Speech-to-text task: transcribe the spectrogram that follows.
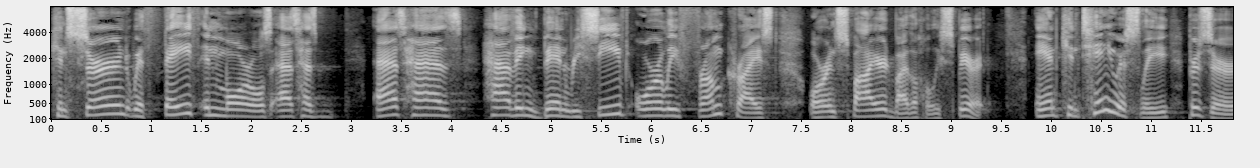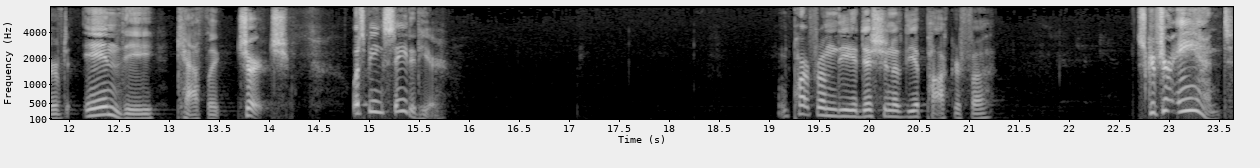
concerned with faith and morals as has, as has having been received orally from Christ or inspired by the Holy Spirit and continuously preserved in the Catholic Church. What's being stated here? Apart from the addition of the Apocrypha, Scripture and.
